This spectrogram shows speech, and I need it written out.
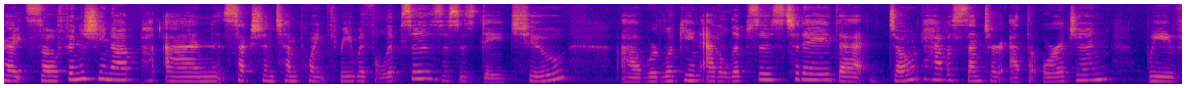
Right, so finishing up on section 10.3 with ellipses. This is day two. Uh, we're looking at ellipses today that don't have a center at the origin. We've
